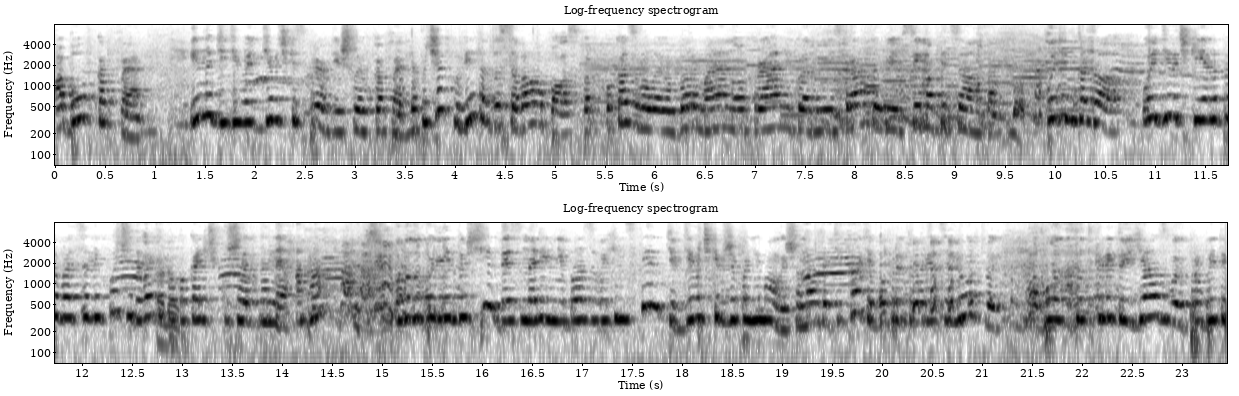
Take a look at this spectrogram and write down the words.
або в кафе. Іноді дів- дівчатки справді йшли в кафе. Для початку Віта доставала паспорт, показувала його бармену, охраннику, адміністратору і всім офіціантам. Потім казала: ой, дівчатки, я напиватися не хочу, давайте по бокальчику шардоне. Ага. У глибині душі, десь на рівні базових інстинктів, дівчатки вже розуміли, що треба тікати або притворитися мертвою, або з відкритою язвою, пробитим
